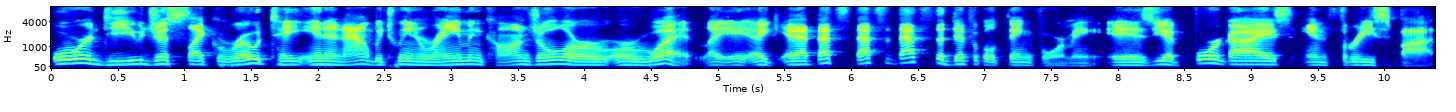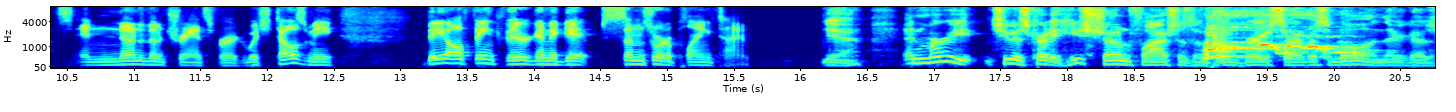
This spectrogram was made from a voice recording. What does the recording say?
or do you just like rotate in and out between Raym and Congel, or or what? Like eh, like eh, that that's that's that's the difficult thing for me is you have four guys in three spots, and none of them transferred, which tells me they all think they're going to get some sort of playing time. Yeah. And Murray, to his credit, he's shown flashes of being very serviceable. And there goes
